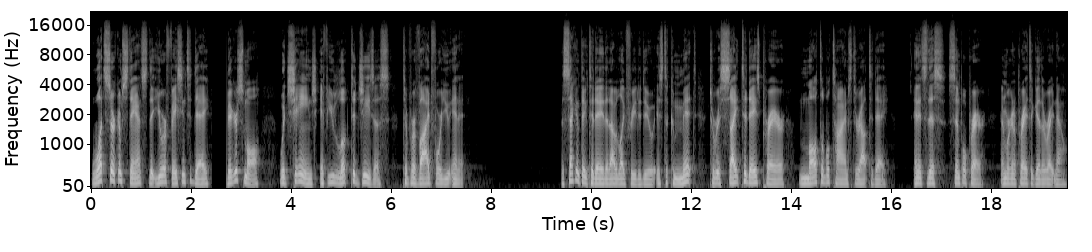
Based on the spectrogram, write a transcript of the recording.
What circumstance that you are facing today, big or small, would change if you look to Jesus to provide for you in it. The second thing today that I would like for you to do is to commit to recite today's prayer multiple times throughout today. And it's this simple prayer, and we're going to pray it together right now.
